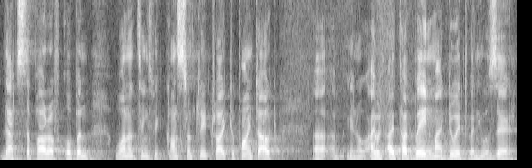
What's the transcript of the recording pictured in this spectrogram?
That's the power of open. One of the things we constantly try to point out, uh, you know, I, I thought Wayne might do it when he was there,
